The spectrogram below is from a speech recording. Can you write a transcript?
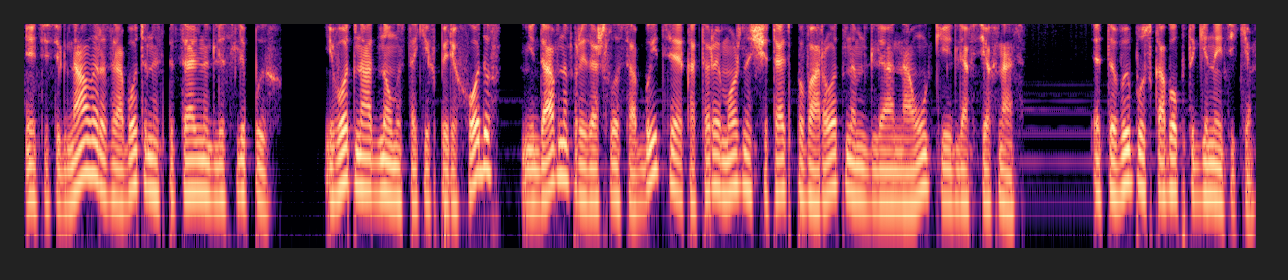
Эти сигналы разработаны специально для слепых. И вот на одном из таких переходов недавно произошло событие, которое можно считать поворотным для науки и для всех нас. Это выпуск об оптогенетике,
